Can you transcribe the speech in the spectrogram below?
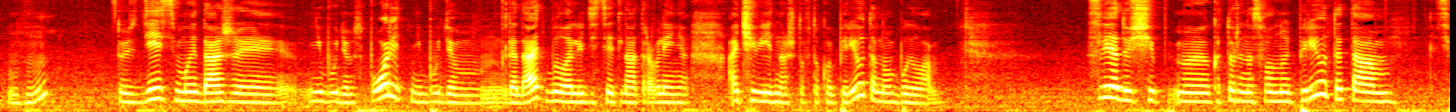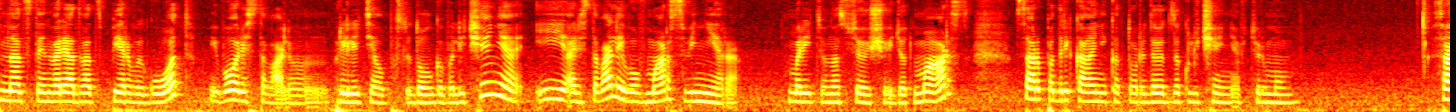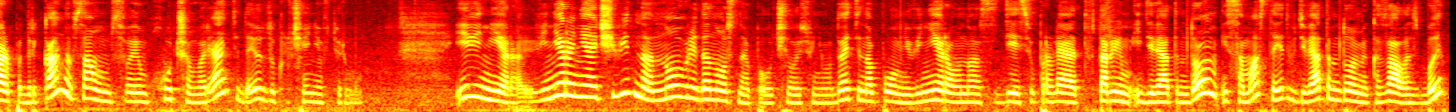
Угу. То есть здесь мы даже не будем спорить, не будем гадать, было ли действительно отравление. Очевидно, что в такой период оно было. Следующий, э, который нас волнует период, это 17 января 2021 год. Его арестовали, он прилетел после долгого лечения, и арестовали его в Марс-Венера. Смотрите, у нас все еще идет Марс, Сарпадрикани, который дает заключение в тюрьму. Сарпадрикана в самом своем худшем варианте дает заключение в тюрьму и Венера. Венера не очевидна, но вредоносная получилась у него. Давайте напомню, Венера у нас здесь управляет вторым и девятым домом, и сама стоит в девятом доме. Казалось бы,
